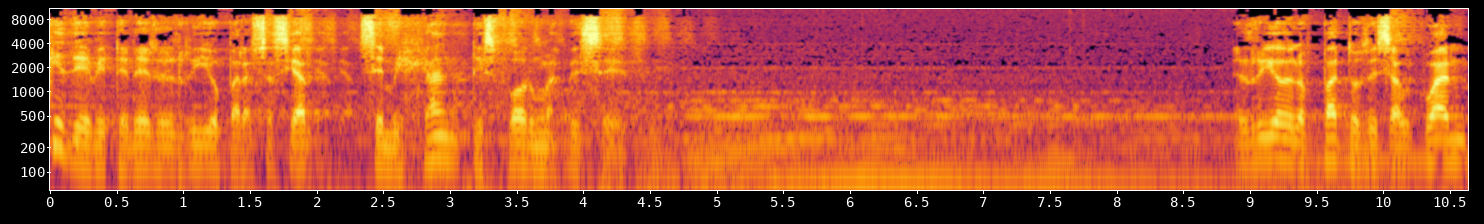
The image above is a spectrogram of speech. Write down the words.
¿Qué debe tener el río para saciar semejantes formas de sed? El río de los patos de San Juan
